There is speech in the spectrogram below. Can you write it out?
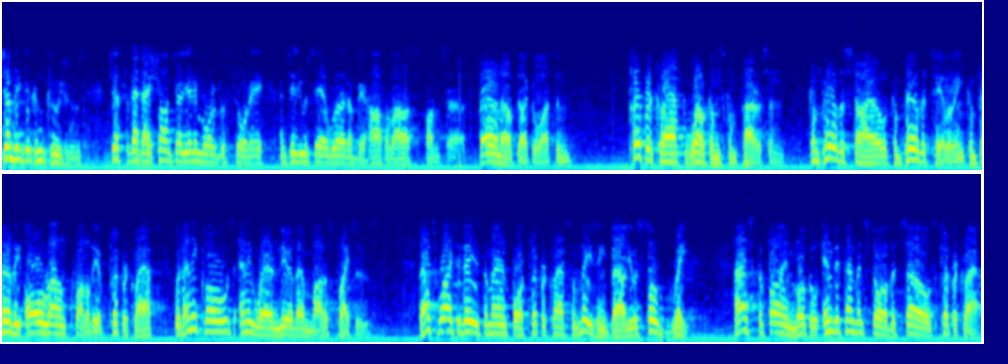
jumping to conclusions. Just for that, I shan't tell you any more of the story until you say a word on behalf of our sponsor. Fair enough, Dr. Watson. Clippercraft welcomes comparison. Compare the style, compare the tailoring, compare the all-round quality of Clippercraft with any clothes anywhere near their modest prices. That's why today's demand for Clippercraft's amazing value is so great. Ask the fine local independent store that sells Clippercraft.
